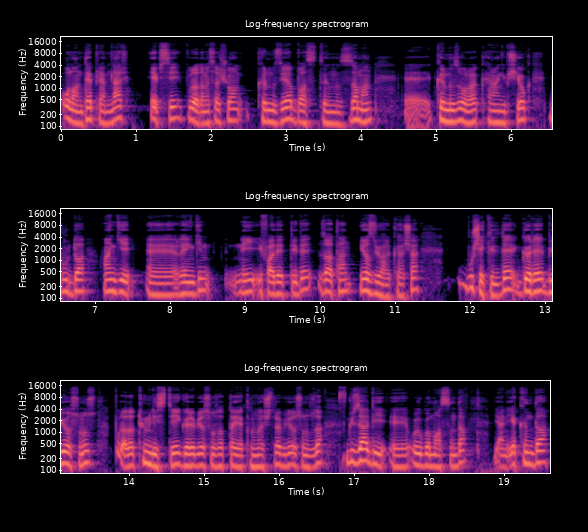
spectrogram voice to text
olan depremler hepsi burada. Mesela şu an kırmızıya bastığımız zaman e, kırmızı olarak herhangi bir şey yok. Burada hangi e, rengin neyi ifade ettiği de zaten yazıyor arkadaşlar bu şekilde görebiliyorsunuz. Burada tüm listeyi görebiliyorsunuz hatta yakınlaştırabiliyorsunuz da güzel bir e, uygulama aslında. Yani yakında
